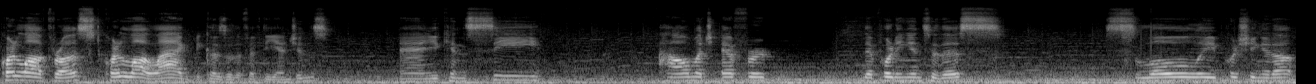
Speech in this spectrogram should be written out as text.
quite a lot of thrust, quite a lot of lag because of the 50 engines. And you can see how much effort they're putting into this. Slowly pushing it up.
